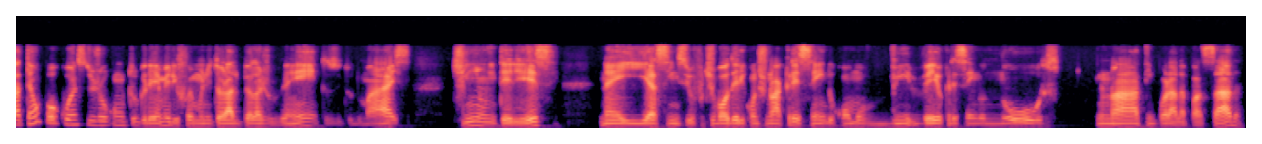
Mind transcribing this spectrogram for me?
até um pouco antes do jogo contra o Grêmio, ele foi monitorado pela Juventus e tudo mais, tinha um interesse, né? E assim, se o futebol dele continuar crescendo como veio crescendo no na temporada passada,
